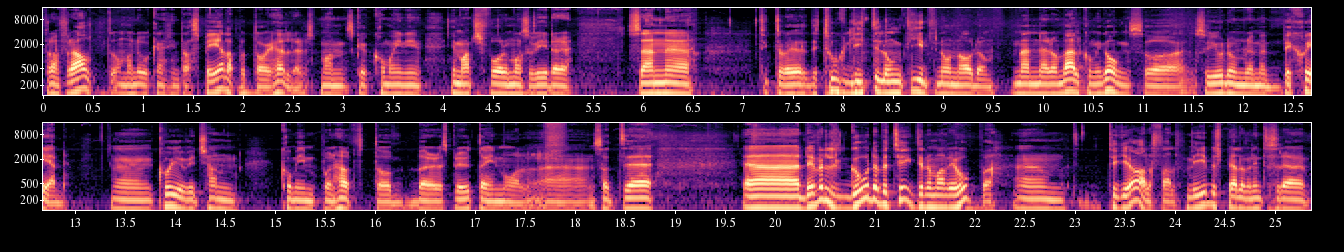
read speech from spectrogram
framförallt om man då kanske inte har spelat på ett tag heller. Så man ska komma in i, i matchform och så vidare. Sen eh, tyckte jag det tog lite lång tid för någon av dem. Men när de väl kom igång så, så gjorde de det med besked. Eh, Kujovic han kom in på en höft och började spruta in mål. Eh, så att eh, eh det är väl goda betyg till dem allihopa. Eh, tycker jag i alla fall. Vibe spelar väl inte sådär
